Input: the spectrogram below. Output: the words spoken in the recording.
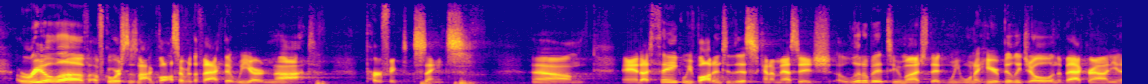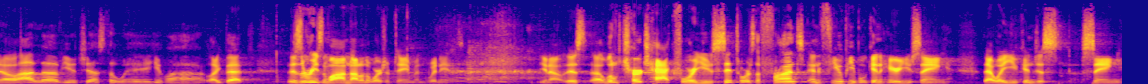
real love, of course, does not gloss over the fact that we are not perfect saints. Um, and I think we've bought into this kind of message a little bit too much that we want to hear Billy Joel in the background, you know, I love you just the way you are. Like that. This is the reason why I'm not on the worship team and Whitney is. You know, there's a little church hack for you. Sit towards the front, and few people can hear you sing. That way you can just sing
